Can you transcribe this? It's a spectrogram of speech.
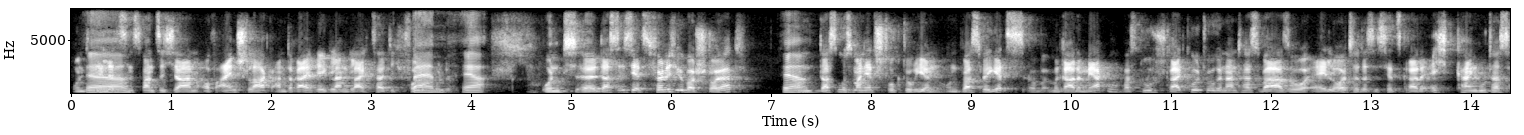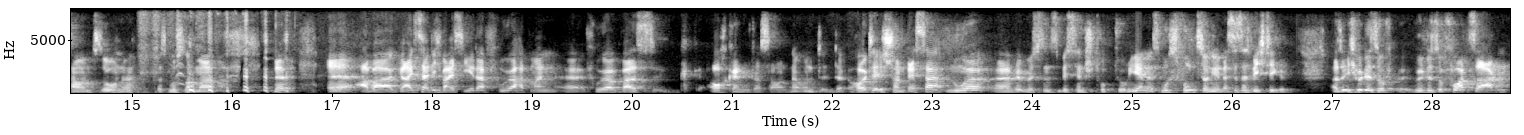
und in den Ja. letzten 20 Jahren auf einen Schlag an drei Reglern gleichzeitig voll Bam. Ja. Und äh, das ist jetzt völlig übersteuert. Ja. Und das muss man jetzt strukturieren. Und was wir jetzt äh, gerade merken, was du Streitkultur genannt hast, war so, ey Leute, das ist jetzt gerade echt kein guter Sound, so, ne? Das muss nochmal, ne? Äh, aber gleichzeitig weiß jeder, früher hat man, äh, früher war es auch kein guter Sound, ne? Und äh, heute ist schon besser, nur äh, wir müssen es ein bisschen strukturieren. Es muss funktionieren, das ist das Wichtige. Also ich würde, so, würde sofort sagen,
